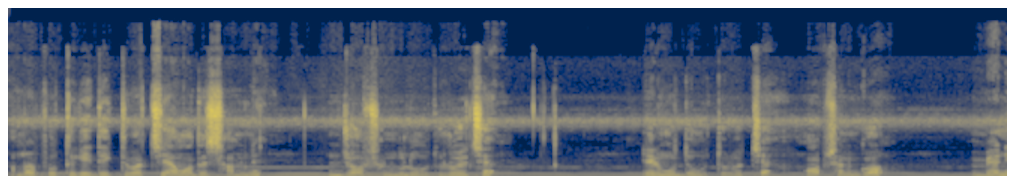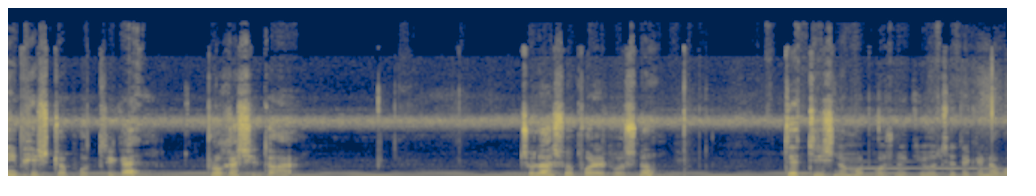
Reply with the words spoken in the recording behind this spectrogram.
আমরা প্রত্যেকেই দেখতে পাচ্ছি আমাদের সামনে যে অপশানগুলো রয়েছে, এর মধ্যে উত্তর হচ্ছে অপশান গ। ম্যানিফেস্টো পত্রিকায় প্রকাশিত হয়। চলে আসব পরের প্রশ্ন। তেত্রিশ নম্বর প্রশ্ন কী বলছে দেখে নেব।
